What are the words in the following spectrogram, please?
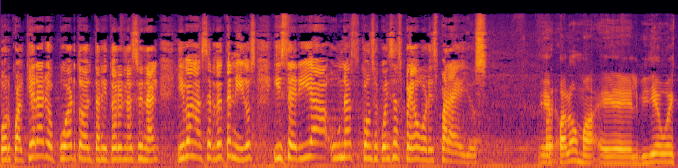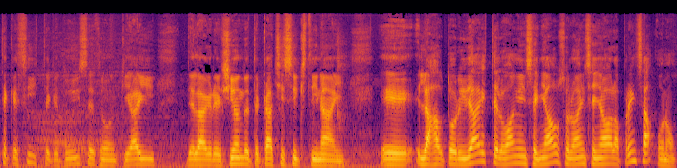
por cualquier aeropuerto del territorio nacional iban a ser detenidos y sería unas consecuencias peores para ellos. Eh, Paloma, el video este que existe, que tú dices que hay de la agresión de Tecachi 69, eh, ¿las autoridades te lo han enseñado, se lo han enseñado a la prensa o no?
